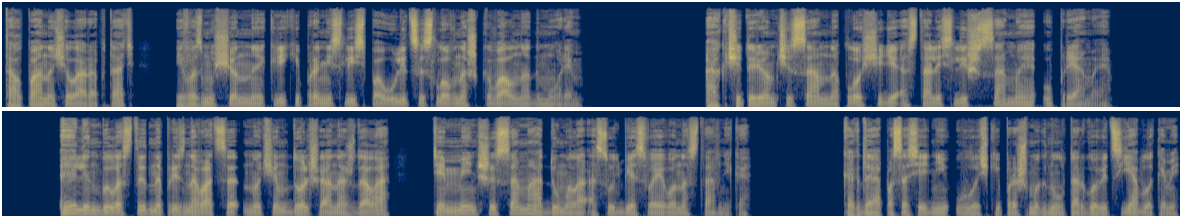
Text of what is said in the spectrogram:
Толпа начала роптать, и возмущенные крики пронеслись по улице, словно шквал над морем. А к четырем часам на площади остались лишь самые упрямые. Эллен было стыдно признаваться, но чем дольше она ждала, тем меньше сама думала о судьбе своего наставника. Когда по соседней улочке прошмыгнул торговец яблоками,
